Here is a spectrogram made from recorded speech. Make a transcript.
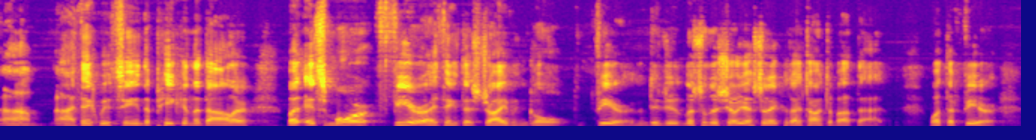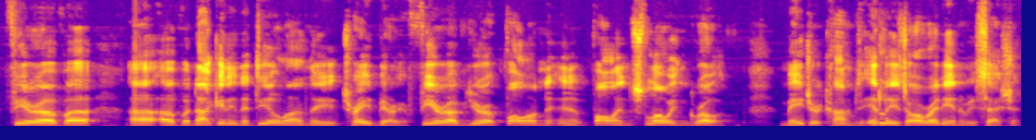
Um, I think we've seen the peak in the dollar, but it's more fear, I think, that's driving gold. Fear. Did you listen to the show yesterday? Because I talked about that. What the fear? Fear of uh, uh, of not getting a deal on the trade barrier. Fear of Europe falling, uh, falling, slowing growth. Major economies. Italy is already in a recession.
